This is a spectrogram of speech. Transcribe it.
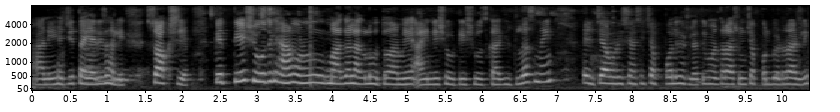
आणि ह्याची तयारी झाली. सॉक्सची किती शूज घ्या म्हणून मागं लागलो होतो आम्ही. आईने शेवटी शूज काय घेतलंच नाही. त्यांच्या आवडीची अशी चप्पल घेतली ती म्हणतात अशी चप्पल बिडर आणली.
